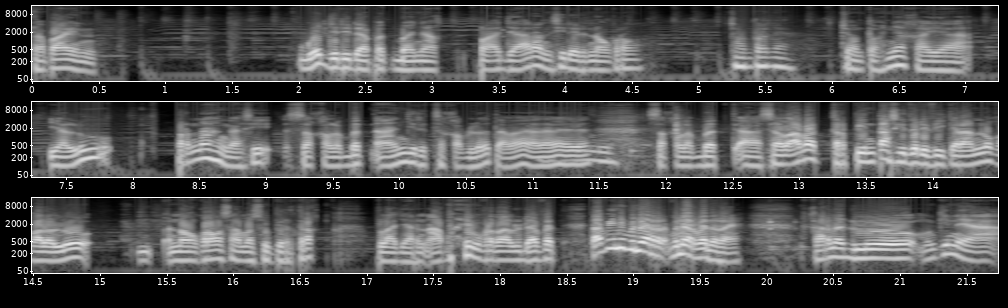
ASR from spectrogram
Ngapain? Gue jadi dapat banyak pelajaran sih dari nongkrong. Contohnya. Contohnya kayak ya lu pernah nggak sih sekelebet anjir sekelebet apa, sekelebet uh, se- apa terpintas gitu di pikiran lu kalau lu nongkrong sama supir truk pelajaran apa yang pernah lu dapat tapi ini benar benar benar ya. Karena dulu mungkin ya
